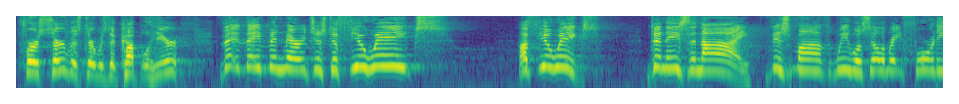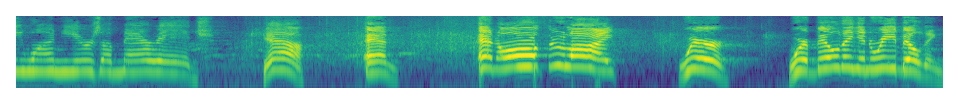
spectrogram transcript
First service, there was a couple here. They, they've been married just a few weeks. A few weeks. Denise and I, this month, we will celebrate 41 years of marriage. Yeah. And and all through life, we're we're building and rebuilding.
